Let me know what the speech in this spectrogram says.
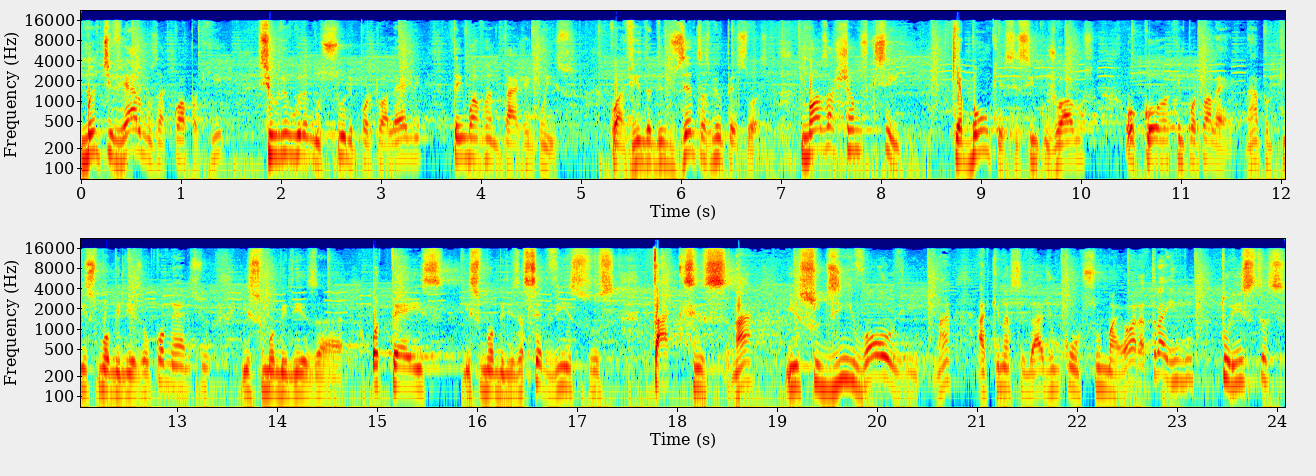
mantivermos a Copa aqui, se o Rio Grande do Sul e Porto Alegre têm uma vantagem com isso, com a vinda de 200 mil pessoas. Nós achamos que sim, que é bom que esses cinco jogos ocorram aqui em Porto Alegre, né? porque isso mobiliza o comércio, isso mobiliza hotéis, isso mobiliza serviços, táxis, né? Isso desenvolve né, aqui na cidade um consumo maior, atraindo turistas,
